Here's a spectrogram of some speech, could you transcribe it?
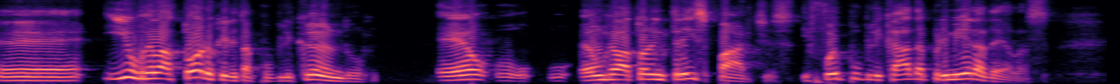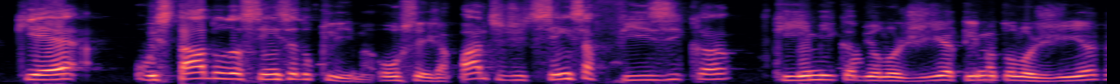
é, e o relatório que ele está publicando é, é um relatório em três partes, e foi publicada a primeira delas, que é o estado da ciência do clima, ou seja, a parte de ciência física, química, biologia, climatologia,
